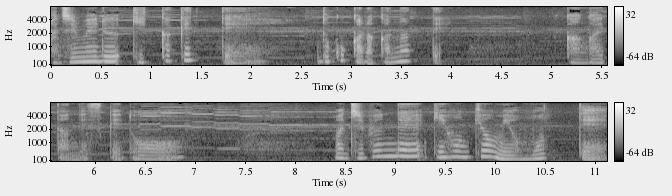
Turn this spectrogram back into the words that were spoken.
始めるきっかけってどこからかなって考えたんですけど、まあ、自分で基本興味を持って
